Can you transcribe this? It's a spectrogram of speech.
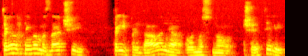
Trenutno imamo znači tri predavanja, odnosno četiri,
